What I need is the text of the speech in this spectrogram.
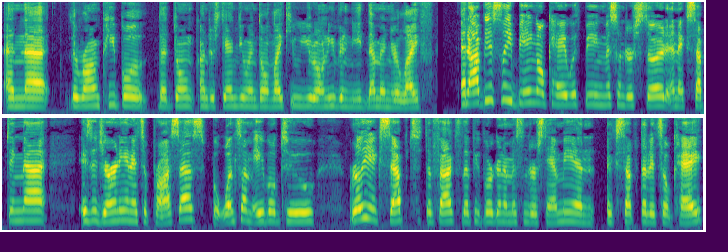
And that the wrong people that don't understand you and don't like you, you don't even need them in your life. And obviously, being okay with being misunderstood and accepting that is a journey and it's a process. But once I'm able to really accept the fact that people are going to misunderstand me and accept that it's okay,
